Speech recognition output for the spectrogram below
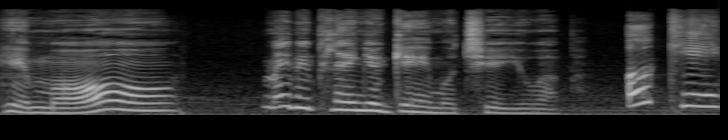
Himo, maybe playing your game will cheer you up. Okay.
